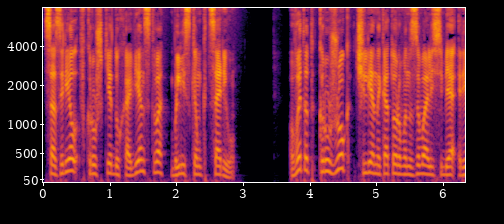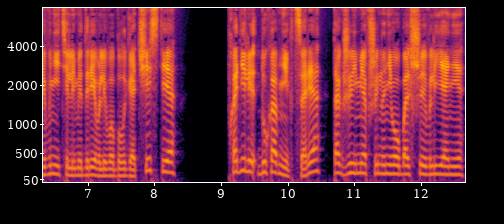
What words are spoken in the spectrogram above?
созрел в кружке духовенства, близком к царю. В этот кружок, члены которого называли себя ревнителями древнего благочестия, входили духовник царя, также имевший на него большое влияние,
